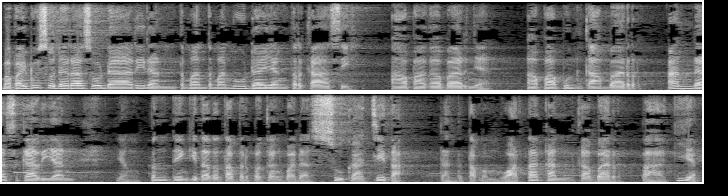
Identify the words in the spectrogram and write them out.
Bapak Ibu saudara-saudari dan teman-teman muda yang terkasih, apa kabarnya? Apa pun kabar Anda sekalian, yang penting kita tetap berpegang pada sukacita dan tetap mewartakan kabar bahagia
